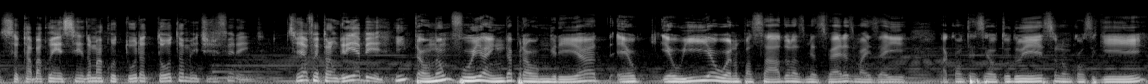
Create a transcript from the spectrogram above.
você acaba conhecendo uma cultura totalmente diferente. Você já foi para a Hungria, Bi? Então, não fui ainda para a Hungria. Eu, eu ia o ano passado nas minhas férias, mas aí aconteceu tudo isso, não consegui ir.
